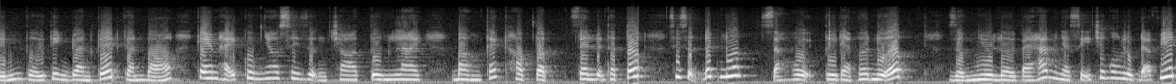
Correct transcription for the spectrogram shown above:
Đến với tình đoàn kết gắn bó, các em hãy cùng nhau xây dựng cho tương lai bằng cách học tập, rèn luyện thật tốt, xây dựng đất nước, xã hội tươi đẹp hơn nữa. Giống như lời bài hát mà nhạc sĩ Trương Quang Lực đã viết,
